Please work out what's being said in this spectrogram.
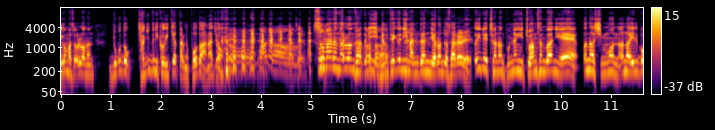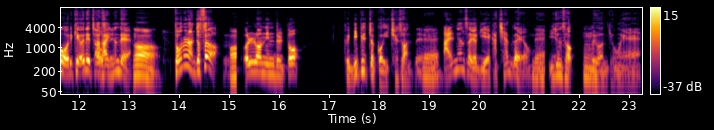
지금 와서 언론은 누구도 자기들이 거기 끼었다는 거 보도 안 하죠. 맞아. 맞아요. 수많은 언론사들이 명태균이 만든 여론조사를 의뢰처는 분명히 중앙선관위에 어느 신문, 어느 일보 이렇게 의뢰처가 다 나오네. 있는데 어. 돈은 안 줬어. 어. 언론인들도 그 미필적 고의 최소한 네. 네. 알면서 여기에 같이 한 거예요. 네. 이준석 음. 의원 경우에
